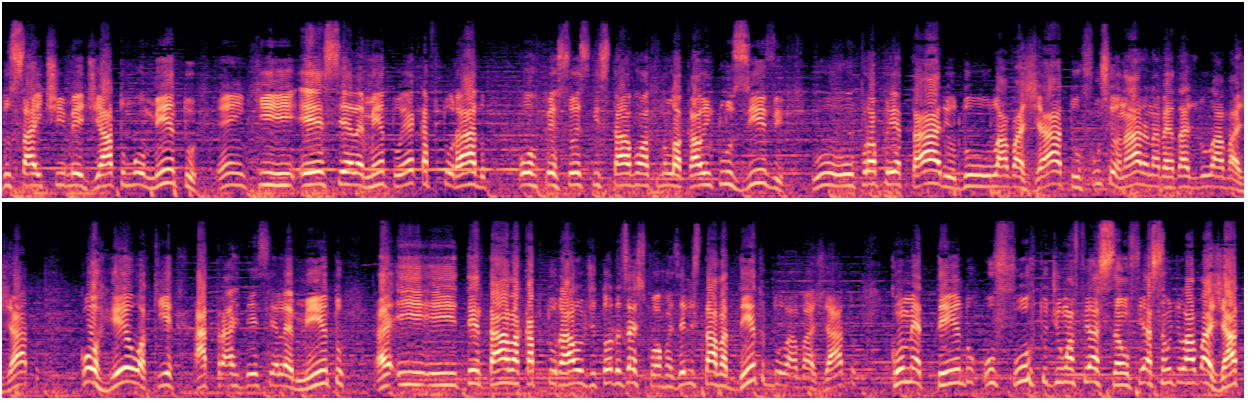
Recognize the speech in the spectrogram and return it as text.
do site imediato momento em que esse elemento é capturado por pessoas que estavam aqui no local, inclusive o, o proprietário do Lava Jato, o funcionário, na verdade, do Lava Jato, correu aqui atrás desse elemento é, e, e tentava capturá-lo de todas as formas. Ele estava dentro do Lava Jato cometendo o furto de uma fiação, fiação de Lava Jato,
